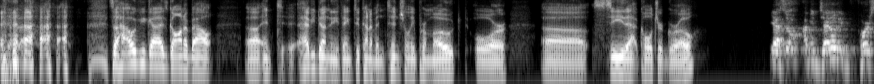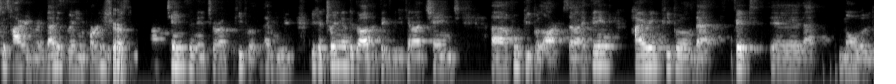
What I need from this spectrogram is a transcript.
so, how have you guys gone about? Uh, and have you done anything to kind of intentionally promote or uh, see that culture grow? Yeah, so I mean, generally, first is hiring, right? That is very important sure. because change the nature of people. I mean, you, you can train them to do other things, but you cannot change uh, who people are. So I think hiring people that fit uh, that mold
